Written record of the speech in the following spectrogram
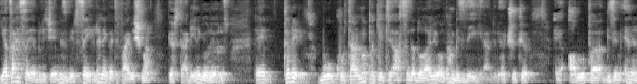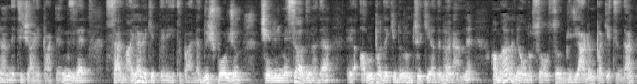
yatay sayabileceğimiz bir seyirle negatif ayrışma gösterdiğini görüyoruz. E, tabii bu kurtarma paketi aslında dolaylı yoldan bizi de ilgilendiriyor. Çünkü e, Avrupa bizim en önemli ticari partnerimiz ve sermaye hareketleri itibariyle dış borcun çevrilmesi adına da e, Avrupa'daki durum Türkiye adına önemli. Ama ne olursa olsun bir yardım paketinden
